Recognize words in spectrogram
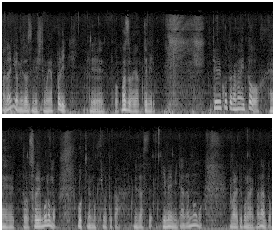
まあ、何を目指すにしてもやっぱり、えー、っとまずはやってみる。っていうことがないと,、えー、っとそういうものも大きな目標とか目指す夢みたいなものも生まれてこないかなと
